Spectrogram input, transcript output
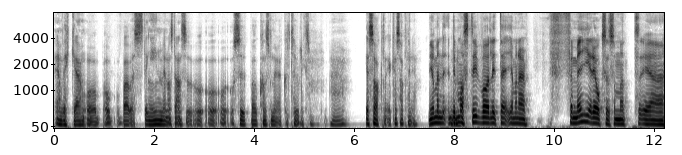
en vecka och, och, och bara stänga in mig någonstans och, och, och, och supa och konsumera kultur. Liksom. Jag, saknar, jag kan sakna det. Ja, men det mm. måste ju vara lite, jag menar, för mig är det också som att eh,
